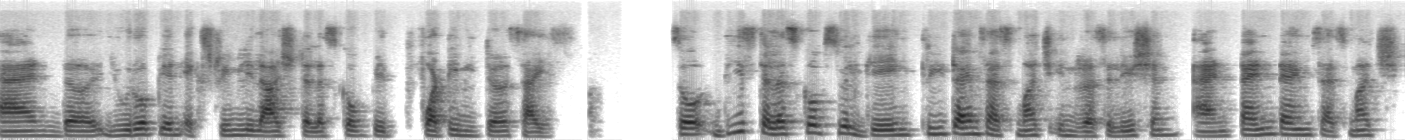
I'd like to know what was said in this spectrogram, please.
and the European extremely large telescope with 40 meter size. So these telescopes will gain three times as much in resolution and 10 times as much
